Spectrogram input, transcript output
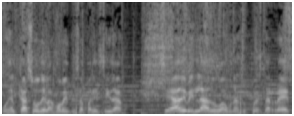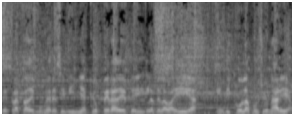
Con el caso de la joven desaparecida, se ha develado a una supuesta red de trata de mujeres y niñas que opera desde Islas de la Bahía, indicó la funcionaria.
